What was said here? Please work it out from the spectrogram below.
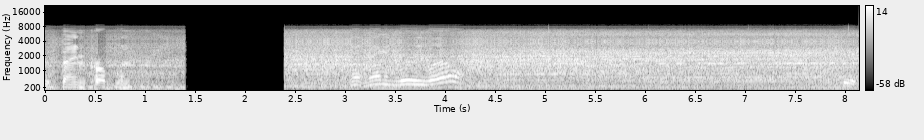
the same problem. Not running very well. But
